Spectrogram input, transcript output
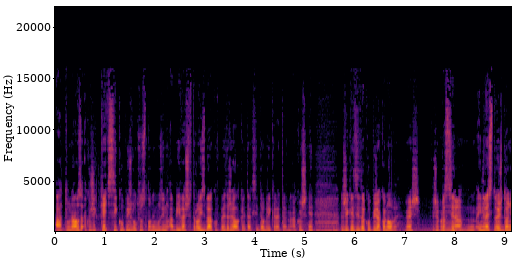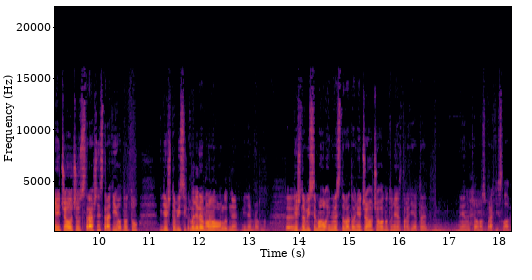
a tu naozaj, akože keď si kúpiš luxusnú limuzínu a bývaš v trojizbáku v Petržalke, tak si dobrý kreten. Akože, že keď si to kúpiš ako nové, vieš, že proste No. investuješ do niečoho, čo strašne stratí hodnotu, kdežto by si Čo kľudne rovno, mohol... kľudne. Idem rovno. To je Kdežto jedno. by si mohol investovať do niečoho, čo hodnotu nestratí a to je nehnuteľnosť v Bratislave.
